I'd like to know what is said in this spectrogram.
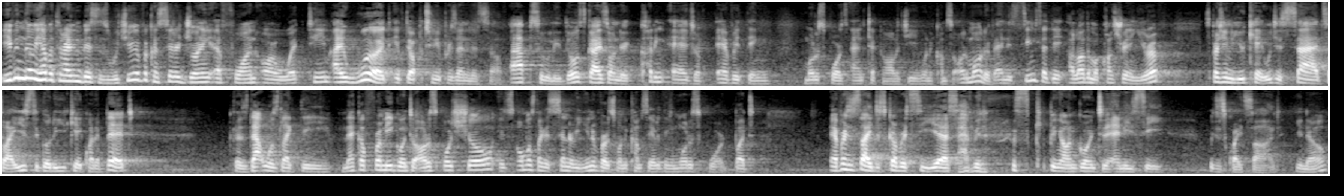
Even though you have a thriving business, would you ever consider joining F1 or a WEC team? I would if the opportunity presented itself. Absolutely. Those guys are on the cutting edge of everything motorsports and technology when it comes to automotive. And it seems that they, a lot of them are concentrated in Europe, especially in the UK, which is sad. So I used to go to UK quite a bit because that was like the mecca for me going to Autosports show. It's almost like a center of the universe when it comes to everything in motorsport. But ever since I discovered CES, I've been skipping on going to NEC, which is quite sad, you know?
